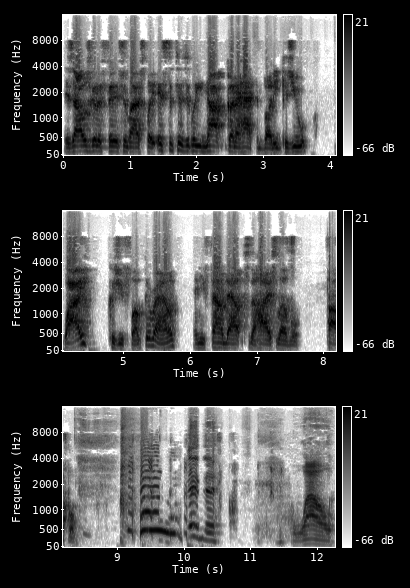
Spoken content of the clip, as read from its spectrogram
is I was going to finish in last place. It's statistically not going to happen, buddy. Because you why? Because you fucked around and you found out to the highest level. Papa. Wow.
